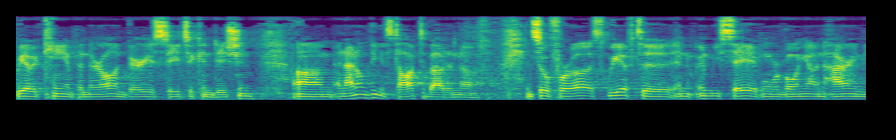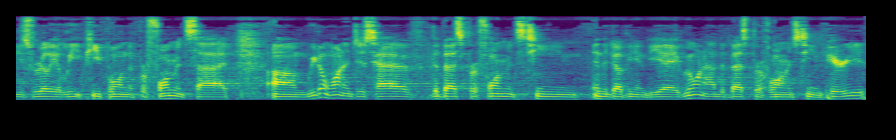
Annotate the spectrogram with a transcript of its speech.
We have a camp, and they're all in various states of condition, um, and I don't think it's talked about enough. And so for us, we have to, and, and we say it when we're going out and hiring these really elite people on the performance side. Um, we don't want to just have the best performance team in the WNBA. We want to have the best performance team, period.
